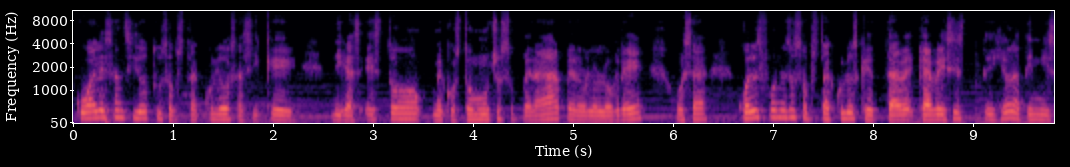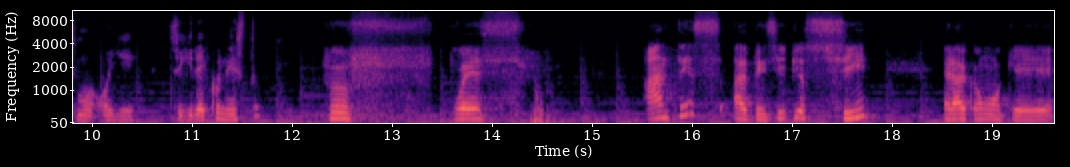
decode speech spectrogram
¿cuáles han sido tus obstáculos? Así que digas, esto me costó mucho superar, pero lo logré. O sea, ¿cuáles fueron esos obstáculos que, que a veces te dijeron a ti mismo, oye, ¿seguiré con esto? pues antes, al principio sí, era como que,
